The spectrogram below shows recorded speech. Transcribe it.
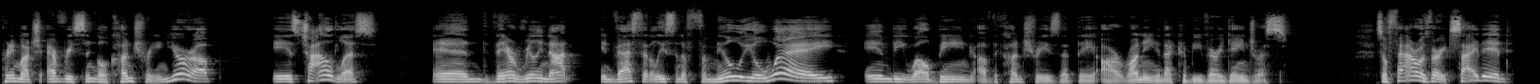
pretty much every single country in Europe is childless and they're really not invested, at least in a familial way, in the well-being of the countries that they are running, and that could be very dangerous. So Pharaoh is very excited.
